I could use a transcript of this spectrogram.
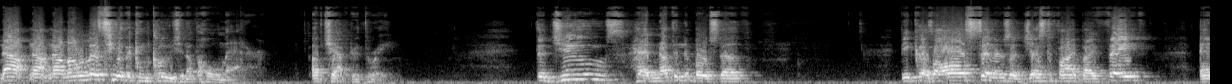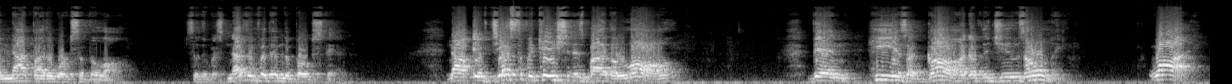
Now, now, now, now let's hear the conclusion of the whole matter of chapter 3. the Jews had nothing to boast of because all sinners are justified by faith and not by the works of the law. So there was nothing for them to boast in. Now, if justification is by the law, then he is a God of the Jews only. Why?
